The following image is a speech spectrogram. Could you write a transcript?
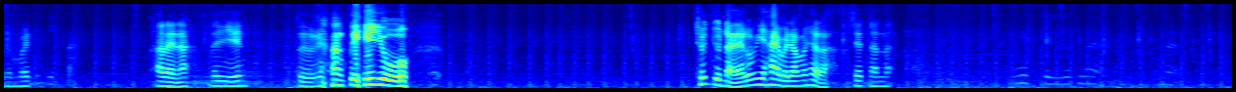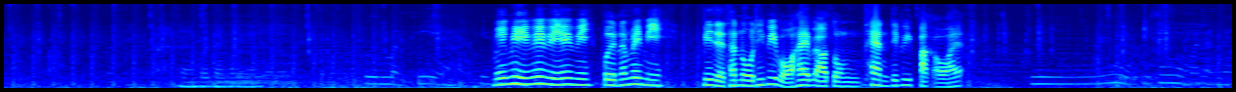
ยังไม่อีกปะอะไรนะ ได้ยินเออกำลังตีอยู่ ชุดอยู่ไหนก็พี่ให้ไปแล้วไม่ใช่เหรอเซตนั้นนะไม่ฟื้นน่ะน่ะยังไม่ได้ไม่ได้ปืนเหมือนพี่อะพี่ไม่มีไม่มีไม่มีปืนนั้นไม่มี มีแต่ธนูที่พี่บอกให้ไปเอาตรงแท่นที่พี่ปักเอาไว้ มีพี่ให้หนูมาอันนึง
